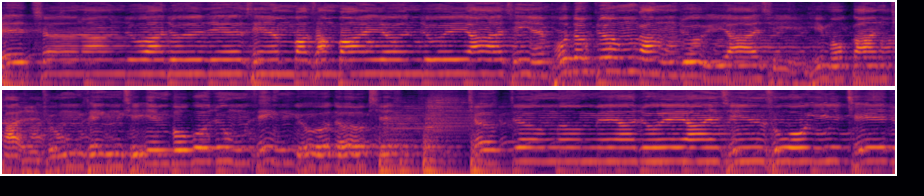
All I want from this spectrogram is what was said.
대천안주와 줄제샘바삼바 연주야신 포덕정강주야신 희목관찰 중생신 보구중생교덕신 적정음매주야신 수일체주야신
